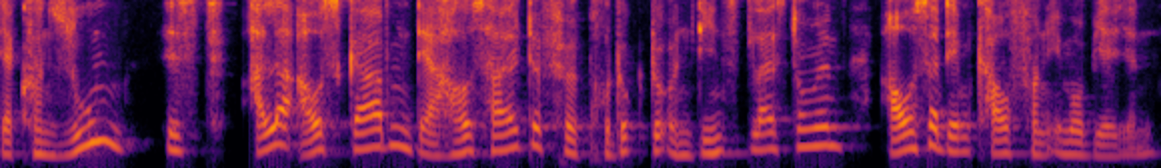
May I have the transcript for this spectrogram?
Der Konsum ist alle Ausgaben der Haushalte für Produkte und Dienstleistungen außer dem Kauf von Immobilien.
